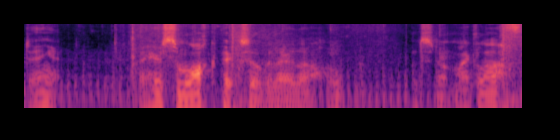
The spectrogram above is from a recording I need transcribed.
Dang it. I hear some lockpicks over there, though. Oh, that's not my cloth.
